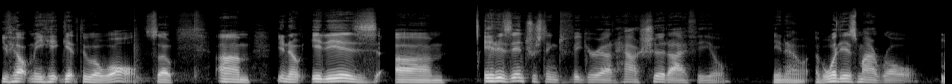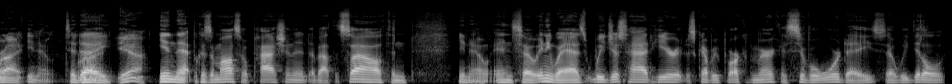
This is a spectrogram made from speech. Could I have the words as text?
You've helped me hit, get through a wall." So, um, you know, it is um, it is interesting to figure out how should I feel. You know, what is my role? Right. You know, today. Right. Yeah. In that, because I'm also passionate about the South and you know and so anyway as we just had here at discovery park of america civil war days so we did a you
